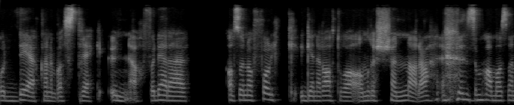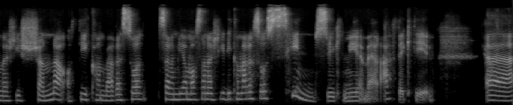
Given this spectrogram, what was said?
Og det kan jeg bare streke under, for det der altså når folk, generatorer og andre skjønner da, som har masse energi, skjønner at de kan være så, selv om de har masse energi, de kan være så sinnssykt mye mer effektive eh,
